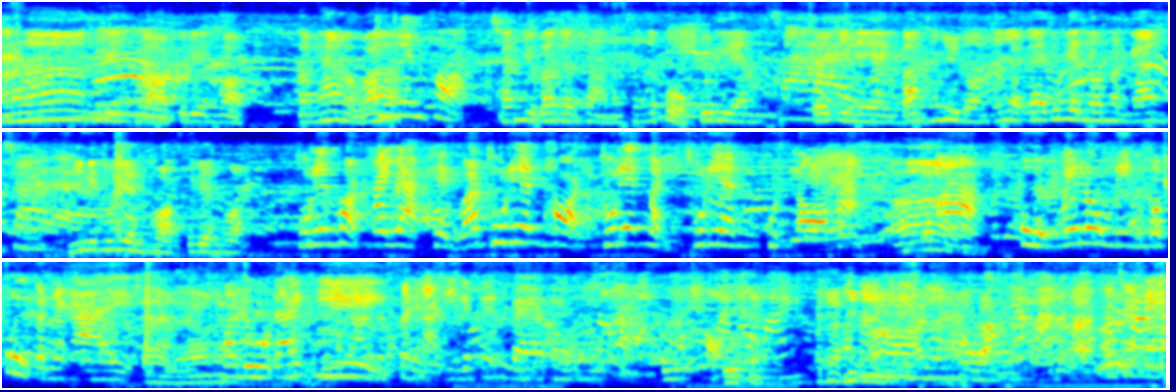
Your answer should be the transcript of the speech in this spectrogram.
อ่านะทุเรียนพอร์ตทุเรียนพอร์ต บางท่านบอกว่า ทุเรียนพอร์ตฉันอยู่บ้านจัดสรรนะฉันจะปลูกทุเรียนใช่ ไว้กินเองบ้านฉันอยู่นนท์ฉันอยากได้ทุเรียนนนท์เหมือนกัน ใช่แล้วนี่มีทุเรียนพอร์ตทุเรียนพอร์ต ทุเรียนพอร์ตใครอยากเห็นว่าทุเรียนพอร์ตทุเรียนเหมือนทุเรียนขุดล้อมอะอ่า อ่าปลูกไม่ลงดินเขาปลูกกันยังไง ใช่แล้วนะมาดูได้ที่สถานีเกษตรแฟร์ตรงอ่าบูธของดูของพัฒนาที่ดินที่ดินเมืองนนท์นะคะก็จะมี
